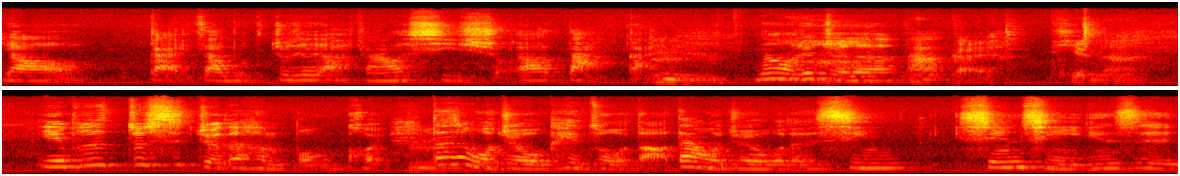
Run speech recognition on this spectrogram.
要改，再不就是要反正要细修，要大改，嗯，然后我就觉得、哦、大改，天哪，也不是就是觉得很崩溃，嗯、但是我觉得我可以做到，但我觉得我的心心情一定是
